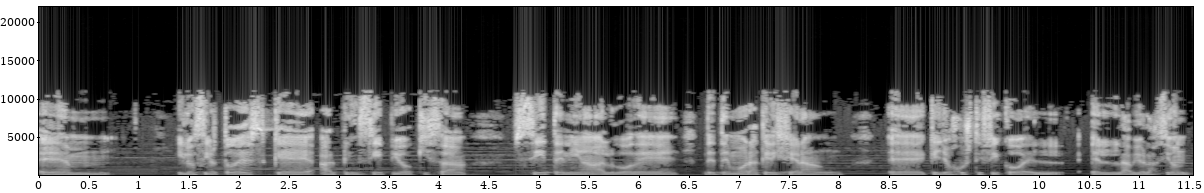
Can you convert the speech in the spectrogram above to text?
Em, y lo cierto es que al principio quizá sí tenía algo de, temor a que dijeran eh, que yo justifico el, la violación,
